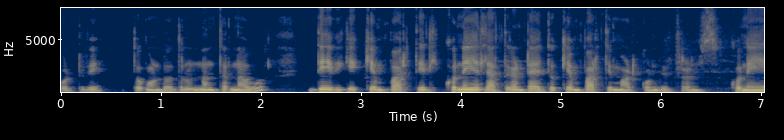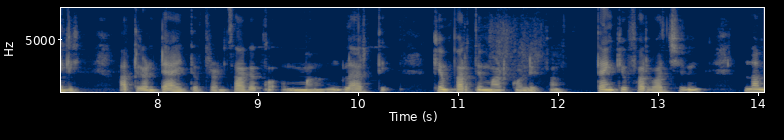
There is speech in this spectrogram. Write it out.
ಕೊಟ್ವಿ. ತೊಗೊಂಡೋದ್ರು. ನಂತರ ನಾವು ದೇವಿಗೆ ಕೆಂಪಾರತಿ ಕೊನೆಯಲ್ಲಿ ಹತ್ತು ಗಂಟೆ ಆಯಿತು ಕೆಂಪಾರತಿ ಮಾಡ್ಕೊಂಡ್ವಿ ಫ್ರೆಂಡ್ಸ್ ಕೊನೆಯಲ್ಲಿ ಹತ್ತು ಗಂಟೆ ಆಯಿತು ಫ್ರೆಂಡ್ಸ್ ಆಗ ಮಂಗಳಾರತಿ ಕೆಂಪಾರತಿ ಮಾಡ್ಕೊಂಡ್ವಿ friends thank you for watching ನಮ್ಮ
